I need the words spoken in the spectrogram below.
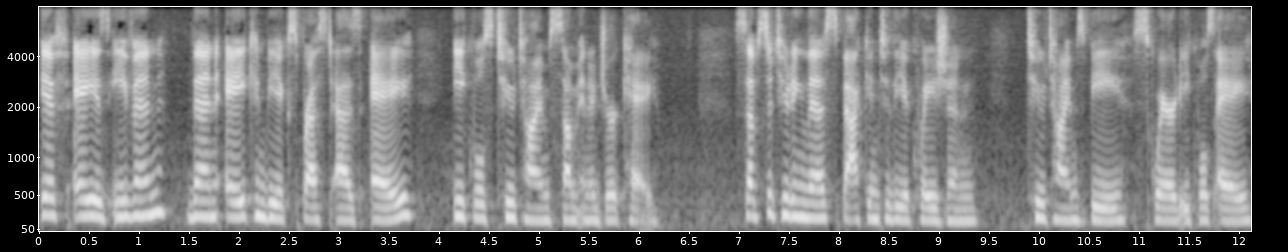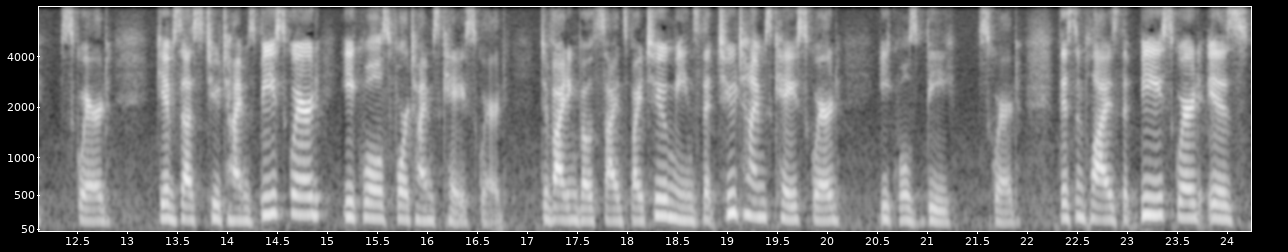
If a is even, then a can be expressed as a equals 2 times some integer k. Substituting this back into the equation, 2 times b squared equals a squared gives us 2 times b squared equals 4 times k squared. Dividing both sides by 2 means that 2 times k squared equals b squared. This implies that b squared is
